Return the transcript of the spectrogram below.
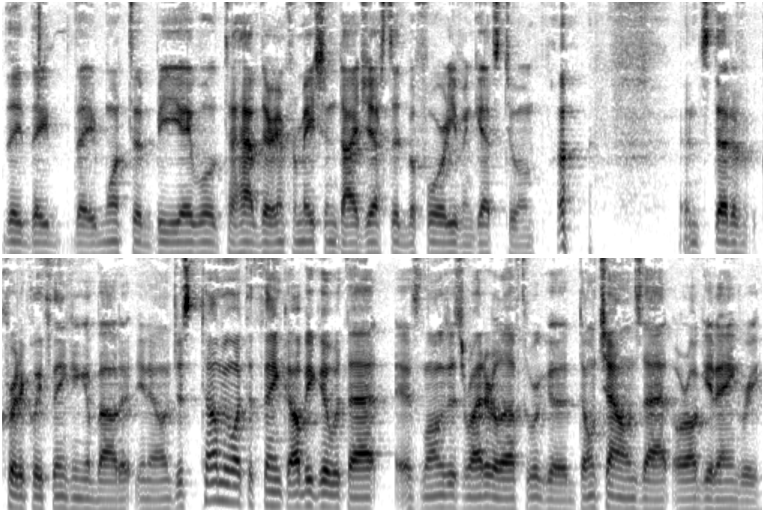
they, they they want to be able to have their information digested before it even gets to them. instead of critically thinking about it. You know, just tell me what to think. I'll be good with that. As long as it's right or left, we're good. Don't challenge that, or I'll get angry.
